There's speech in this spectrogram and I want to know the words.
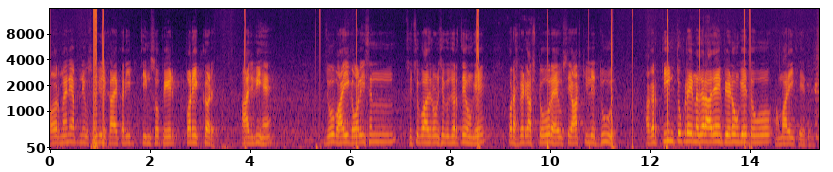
और मैंने अपने उसमें भी लिखा है, करीब 300 पेड़ पर एकड़ आज भी हैं। जो भाई गवाड़ीसन सुचुकवास रोड से गुजरते होंगे और हसबेट का स्टोर है उससे आठ किले दूर अगर तीन टुकड़े नज़र आ जाएँ पेड़ों के तो वो हमारे ही खेत हैं।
